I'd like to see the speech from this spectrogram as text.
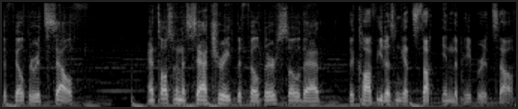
the filter itself. And it's also gonna saturate the filter so that the coffee doesn't get stuck in the paper itself.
